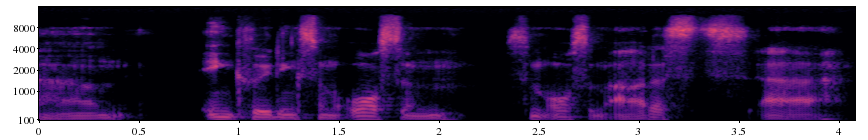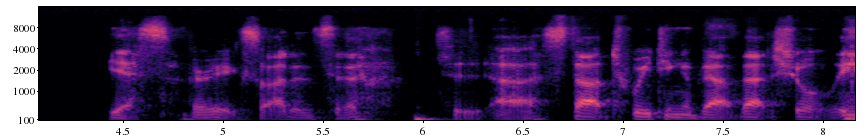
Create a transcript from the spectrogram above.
um, including some awesome some awesome artists. Uh, yes, very excited to to uh, start tweeting about that shortly.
